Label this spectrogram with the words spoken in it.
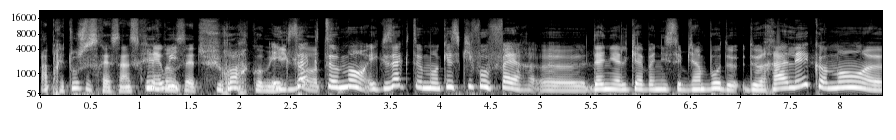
après tout, ce serait s'inscrire dans cette fureur communicante. Exactement, exactement. Qu'est-ce qu'il faut faire, euh, Daniel Cabani C'est bien beau de, râler. Comment euh,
